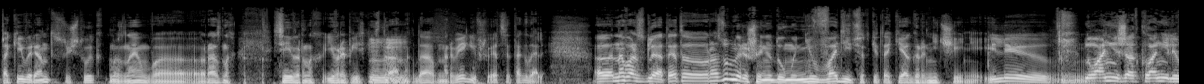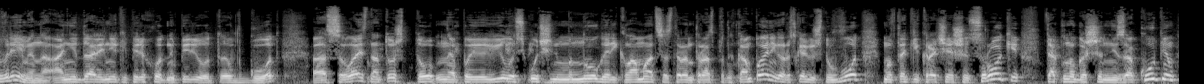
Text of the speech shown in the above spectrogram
такие варианты существуют, как мы знаем, в разных северных европейских mm-hmm. странах, да, в Норвегии, в Швеции и так далее. На ваш взгляд, это разумное решение Думы не вводить все таки такие ограничения? Или... Ну, они же отклонили временно, они дали некий переходный период в год, ссылаясь на то, что появилось появилось очень много рекламации со стороны транспортных компаний, которые сказали, что вот, мы в такие кратчайшие сроки так много шин не закупим,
